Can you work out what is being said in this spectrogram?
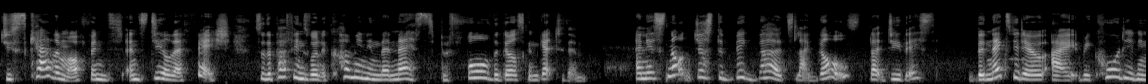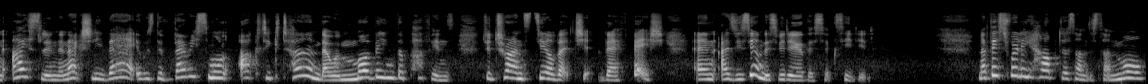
to scare them off and, and steal their fish. So the puffins want to come in in their nests before the gulls can get to them. And it's not just the big birds like gulls that do this. The next video I recorded in Iceland and actually there it was the very small arctic tern that were mobbing the puffins to try and steal their, their fish and as you see on this video they succeeded. Now this really helped us understand more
